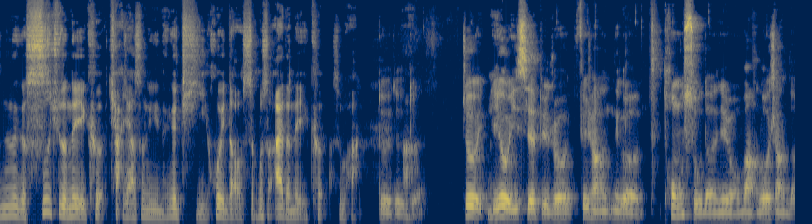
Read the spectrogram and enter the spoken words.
那个失去的那一刻，恰恰是你能够体会到什么是爱的那一刻，是吧？对对对。就也有一些，比如说非常那个通俗的那种网络上的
